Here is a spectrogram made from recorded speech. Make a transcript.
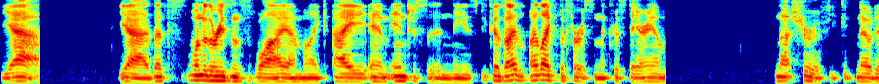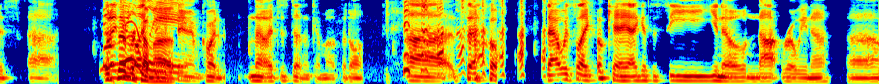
Yeah. Yeah, that's one of the reasons why I'm like I am interested in these because I I like the first in the Crystarium. Not sure if you could notice. Uh, It's but I do never like come the up. Quite a No, it just doesn't come up at all. Uh, so that was like okay, I get to see you know not Rowena. Uh,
